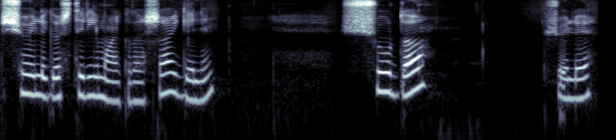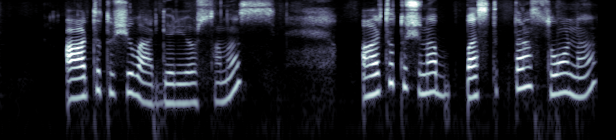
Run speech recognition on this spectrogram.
şöyle göstereyim arkadaşlar. Gelin. Şurada şöyle artı tuşu var görüyorsanız. Artı tuşuna bastıktan sonra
